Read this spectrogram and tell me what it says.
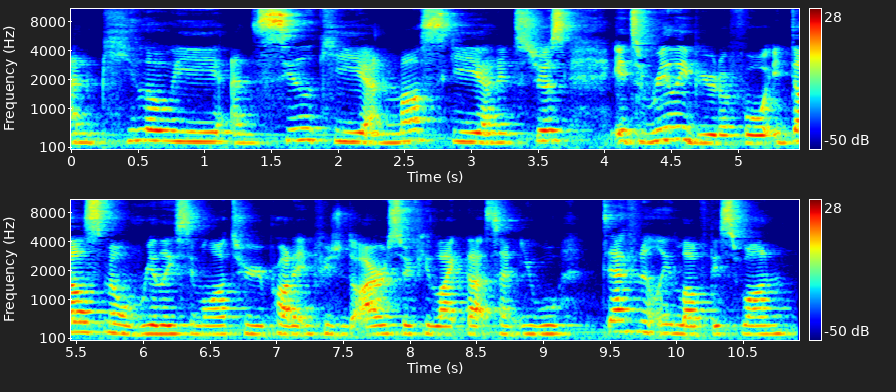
and pillowy and silky and musky and it's just it's really beautiful it does smell really similar to Prada Infusion Iris so if you like that scent you will definitely love this one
